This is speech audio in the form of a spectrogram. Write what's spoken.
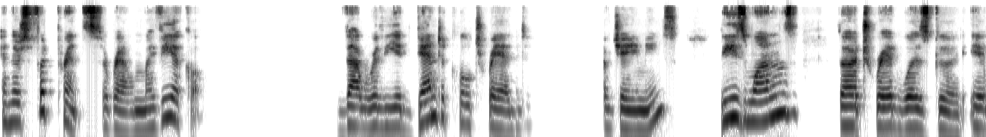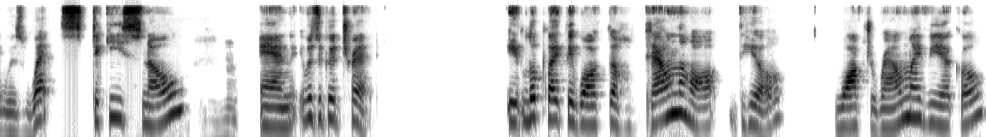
and there's footprints around my vehicle that were the identical tread of Jamie's. These ones, the tread was good. It was wet, sticky snow, mm-hmm. and it was a good tread it looked like they walked the down the hall the hill walked around my vehicle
